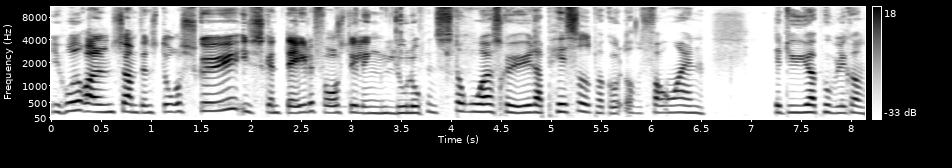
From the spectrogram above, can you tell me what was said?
i hovedrollen som den store skøge i skandaleforestillingen Lulu. Den store skøge, der pissede på gulvet foran det dyre publikum.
